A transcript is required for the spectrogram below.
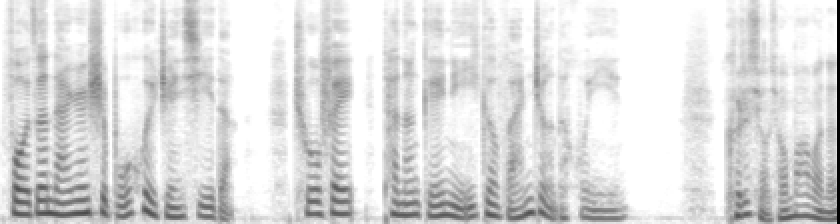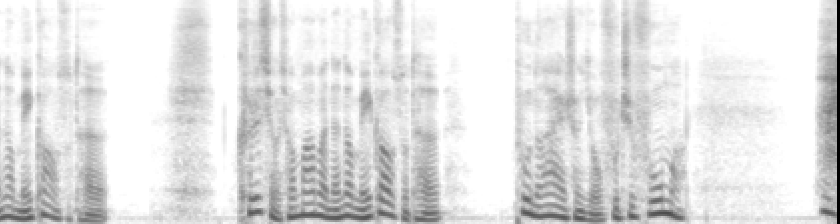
否则男人是不会珍惜的，除非他能给你一个完整的婚姻。可是小乔妈妈难道没告诉他？可是小乔妈妈难道没告诉他，不能爱上有妇之夫吗？唉，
